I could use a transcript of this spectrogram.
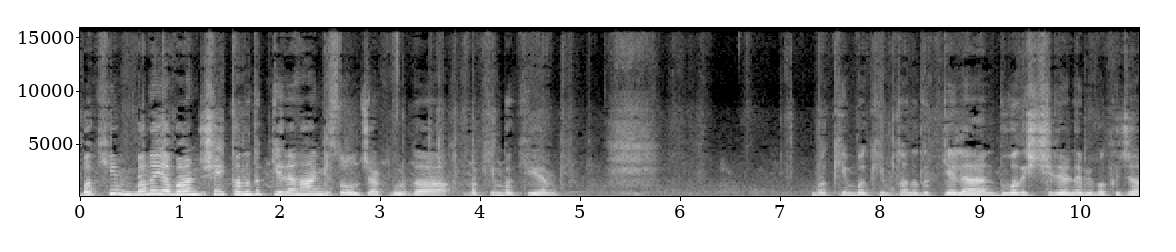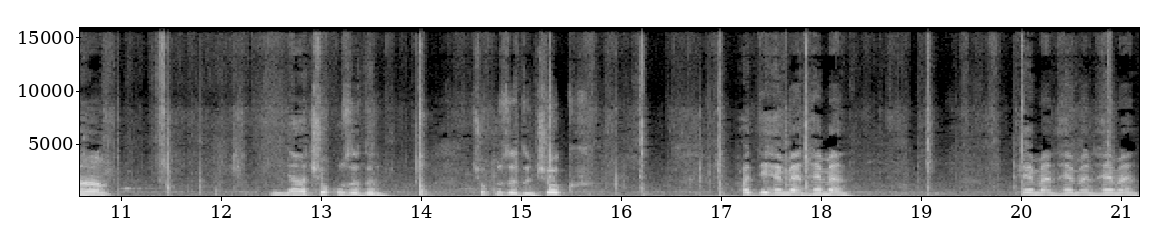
Bakayım bana yabancı şey tanıdık gelen hangisi olacak burada? Bakayım bakayım. Bakayım bakayım tanıdık gelen duvar işçilerine bir bakacağım. Ya çok uzadın. Çok uzadın çok. Hadi hemen hemen. Hemen hemen hemen.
